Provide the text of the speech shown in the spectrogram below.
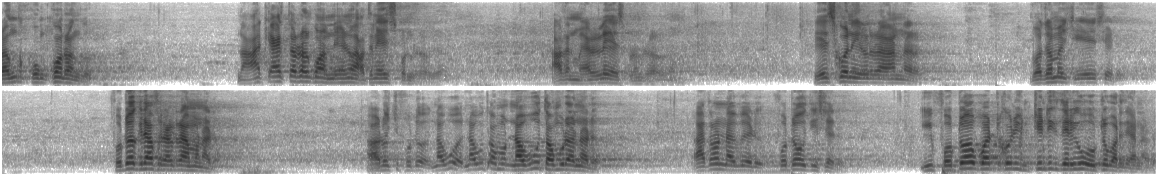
రంగు కుంకుమ రంగు. నాకేస్తాడు అనుకున్నాను నేను అతను వేసుకుంటాడు అతను మెడలో వేసుకుంటాడు వేసుకొని వెళ్ళరా అన్నారు. భుజమే చేసాడు. వేసాడు ఫోటోగ్రాఫర్ వెళ్ళరా ఆడొచ్చి వచ్చి ఫోటో నవ్వు నవ్వు తమ్ముడు నవ్వు తమ్ముడు అన్నాడు. అతను నవ్వాడు ఫోటో తీశాడు. ఈ ఫోటో పట్టుకొని ఇంటింటికి తిరిగి ఓట్లు పడతాయి అన్నాడు.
